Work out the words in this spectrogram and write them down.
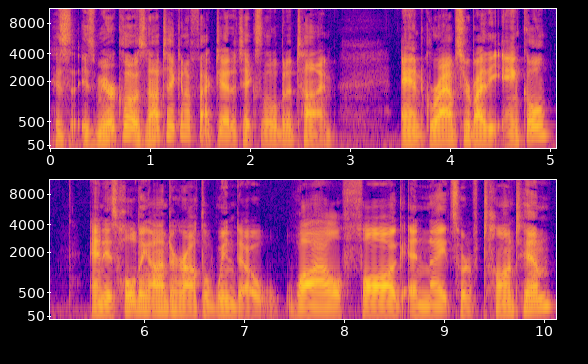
His his miracle has not taken effect yet. It takes a little bit of time, and grabs her by the ankle and is holding onto her out the window while Fog and Night sort of taunt him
